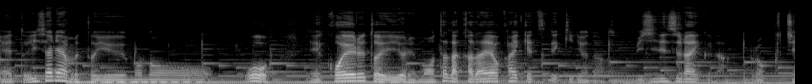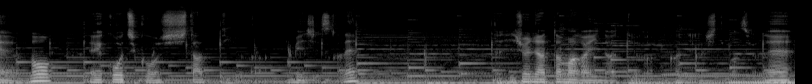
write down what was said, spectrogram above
えっ、ー、と、イーサリアムというものを、えー、超えるというよりも、ただ課題を解決できるような、そのビジネスライクなブロックチェーンの、え構築をしたっていうようなイメージですかね。非常に頭がいいなっていうような感じがしてますよね。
